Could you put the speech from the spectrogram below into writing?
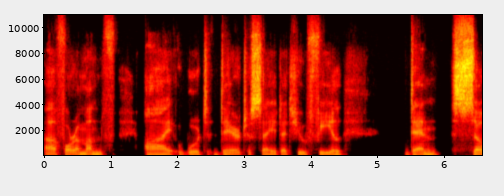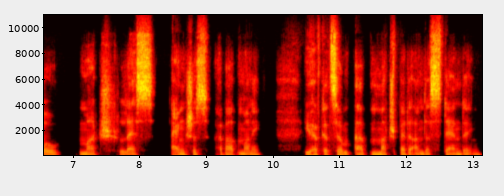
uh, for a month, I would dare to say that you feel then so much less anxious about money. You have got some a much better understanding,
